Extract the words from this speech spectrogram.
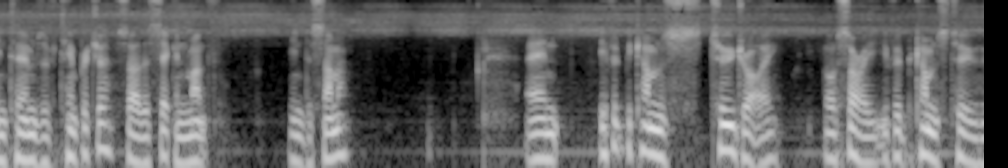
in terms of temperature, so the second month into summer. And if it becomes too dry, or sorry, if it becomes too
